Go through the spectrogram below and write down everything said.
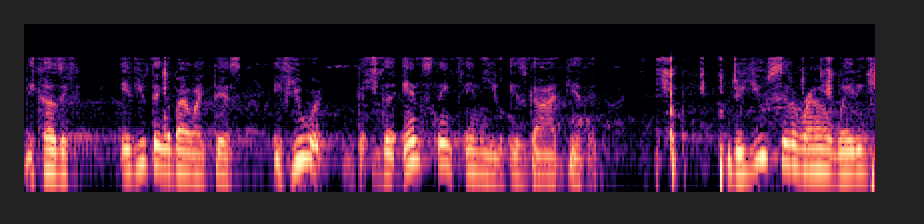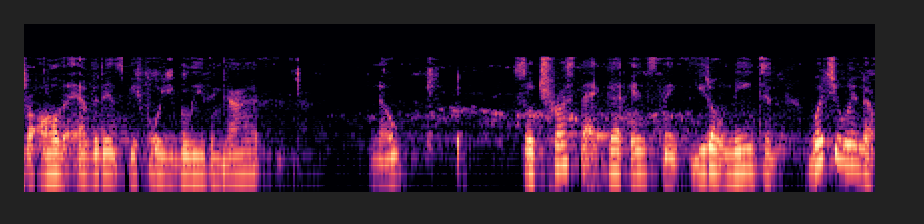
Because if if you think about it like this, if you were the instinct in you is God given. Do you sit around waiting for all the evidence before you believe in God? No. So trust that gut instinct. You don't need to. What you end up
